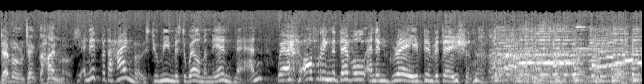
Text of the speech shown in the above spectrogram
Devil take the hindmost. And if for the hindmost you mean Mr. Wellman, the end man, we're offering the devil an engraved invitation.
